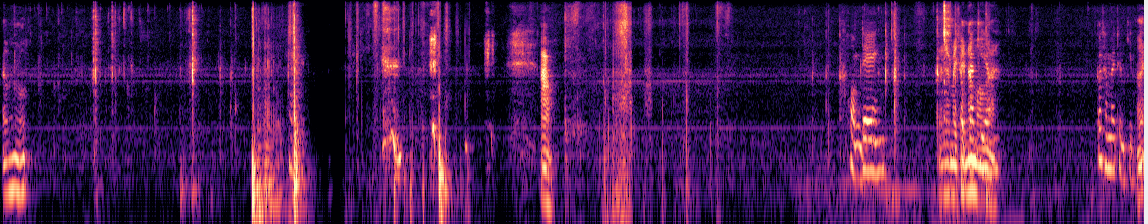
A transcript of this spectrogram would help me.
เอาไม่รู้อ้าว หอมแดง แล้วทำไมใช้หน้ามองอะ ก็ทำไมถึงกินเอ้ย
